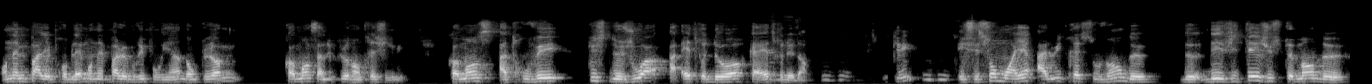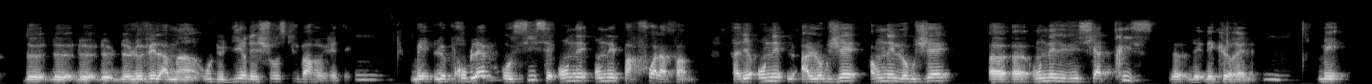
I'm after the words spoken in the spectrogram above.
on n'aime pas les problèmes, on n'aime pas le bruit pour rien. Donc l'homme commence à ne plus rentrer chez lui, commence à trouver plus de joie à être dehors qu'à être dedans. Mhm. Ok Mhm. Et c'est son moyen à lui très souvent de de- d'éviter justement de de, de, de, de, de lever la main ou de dire des choses qu'il va regretter. Mhm. Mais le problème aussi, c'est on est on est parfois la femme. C'est-à-dire on est à l'objet, on est l'objet, euh, euh, on est l'initiatrice de- de- des querelles. Mhm. Mais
